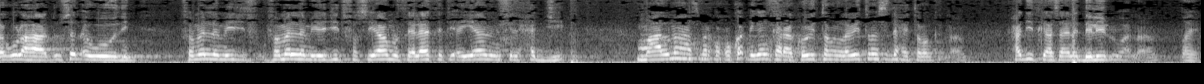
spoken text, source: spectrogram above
lagu lahaa hadduusan awoodin faman lam yajid fasiyaamu alaaثati ayaamin fi اlxaji maalmahaas marka wuxuu ka dhigan karaa kooiyo toban labayo toban saddexiyo tobanka nacam xadiidkaasaana daliil u ah, nacam ayb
